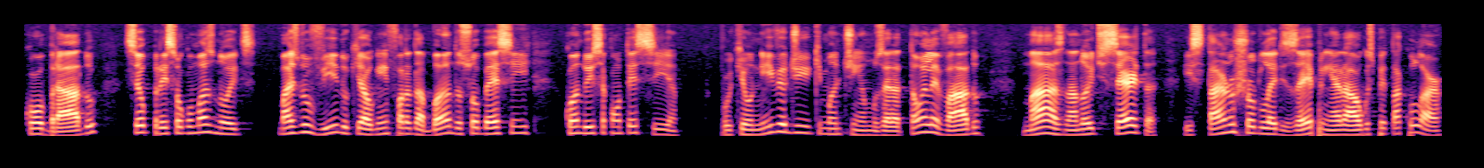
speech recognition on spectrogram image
cobrado seu preço algumas noites, mas duvido que alguém fora da banda soubesse quando isso acontecia, porque o nível de que mantínhamos era tão elevado, mas na noite certa Estar no show do Led Zeppelin era algo espetacular.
